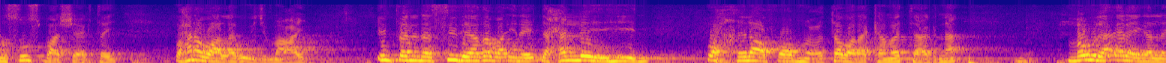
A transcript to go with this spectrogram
nusuus baa sheegtay waxna waa lagu ijmaacay. Intanina sideedaba inay dhexal leeyihiin wax khilaaf oo muctabara kama taagna. Mawla ereyga la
